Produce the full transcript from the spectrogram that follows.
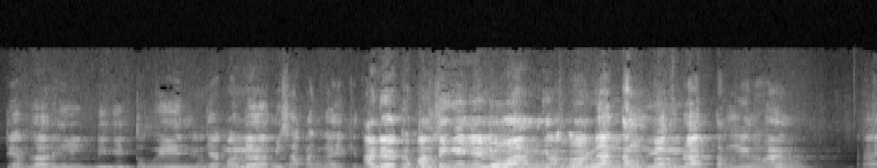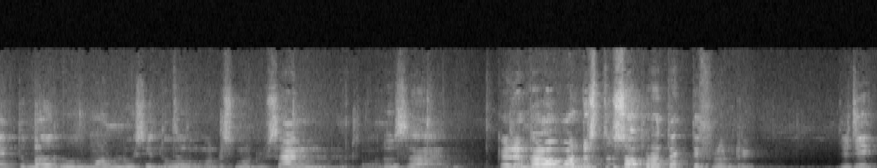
tiap hari digituin tiap Hmm. ada misalkan kayak kita Ada masuk- kepentingannya Hmm. doang gitu, Ah, ah, baru datang hubungin. baru datang gitu kan Ah. nah itu baru modus itu, itu modus-modusan modusan kadang kalau modus tuh sok protektif loh Drik jadi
